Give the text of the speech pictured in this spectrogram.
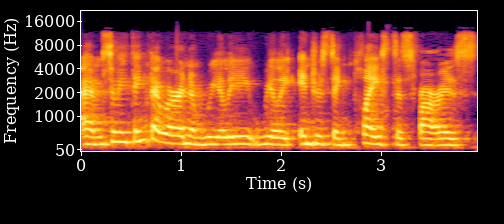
Um, so i think that we're in a really really interesting place as far as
